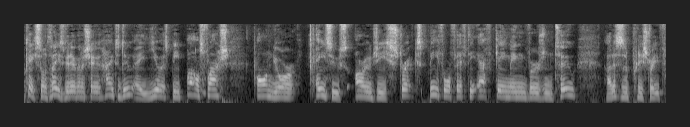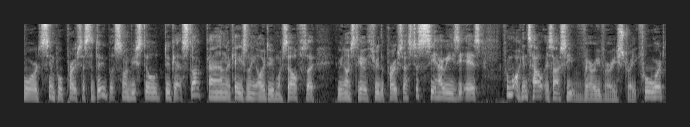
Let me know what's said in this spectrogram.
Okay, so in today's video I'm going to show you how to do a USB BIOS flash on your Asus ROG Strix B450F Gaming version 2. Uh, this is a pretty straightforward, simple process to do, but some of you still do get stuck, and occasionally I do myself, so it'd be nice to go through the process just to see how easy it is. From what I can tell, it's actually very, very straightforward,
